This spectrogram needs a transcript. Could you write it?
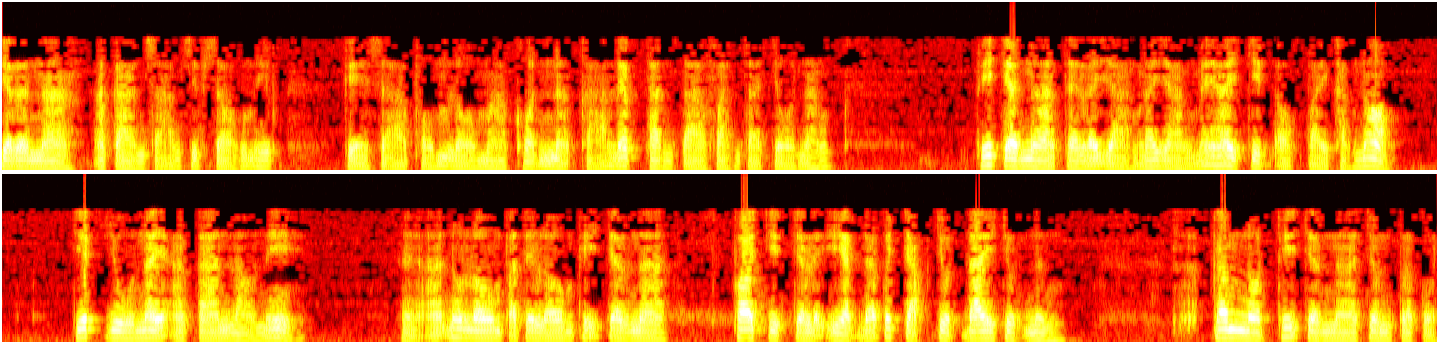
จารณาอาการสามสิบสองมีเกษาผมโลมาขนนาขาเล็บทันตาฟันตาโจหนัง พิจารณาแต่ละอย่างละอย่างไม่ให้จิตออกไปข้างนอก จิตอยู่ในอาการเหล่านี้อนุโลมปฏิโลมพิจารณาพอจิตจะละเอียดแล้วก็จับจุดใดจุดหนึ่ง กำหนดพิจารณาจนปรากฏ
